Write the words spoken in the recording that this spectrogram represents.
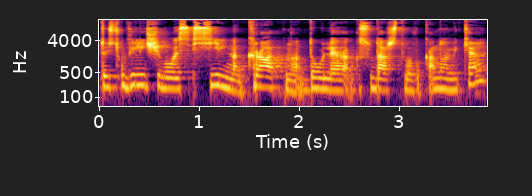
То есть увеличивалась сильно, кратно доля государства в экономике.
